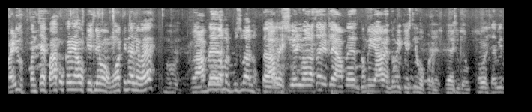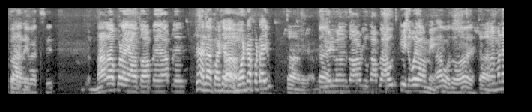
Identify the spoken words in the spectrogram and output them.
પાડ્યું. પણ છે પાકું કરી આવો કેસ લેવા મોકી ના લેવા હે? આપણે પૂછવાનું. આપણે શિયાળી વાળા છે એટલે આપણે ગમે આવે ગમે કેસ લેવો પડે. શું કેવું? હોય સાહેબ તો સાચી વાત છે. ના ના પડાય આ તો આપણે આપણે ક્યાં ના પાછા મોઢા પટાયું? તારે. તો આવડ્યું કે આપણે આવું જ કેસ હોય અમે. આવો તો હોય હવે મને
